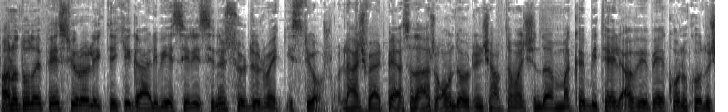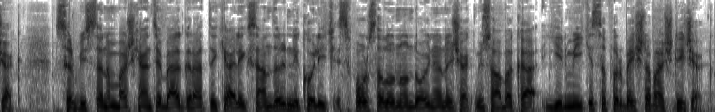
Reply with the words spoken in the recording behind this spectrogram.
Anadolu Efes Euroleague'deki galibiyet serisini sürdürmek istiyor. Lacivert Beyazlılar 14. hafta maçında Maccabi Tel Aviv'e konuk olacak. Sırbistan'ın başkenti Belgrad'daki Aleksandr Nikolic spor salonunda oynanacak müsabaka 22.05'te başlayacak.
